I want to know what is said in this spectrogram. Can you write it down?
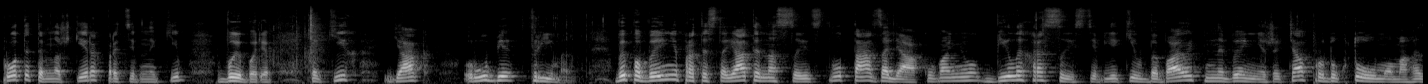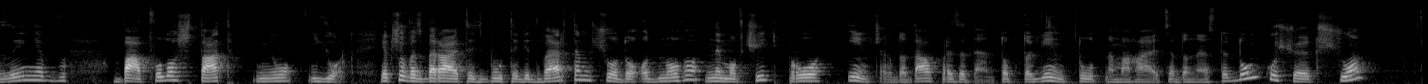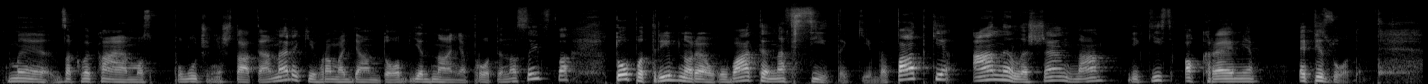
проти темношкірих працівників виборів, таких як Рубі Фрімен. Ви повинні протистояти насильству та залякуванню білих расистів, які вбивають невинні життя в продуктовому магазині в Баффало, штат Нью-Йорк. Якщо ви збираєтесь бути відвертим щодо одного, не мовчіть про інших, додав президент. Тобто він тут намагається донести думку, що якщо ми закликаємо Сполучені Штати Америки, громадян до об'єднання проти насильства, то потрібно реагувати на всі такі випадки, а не лише на якісь окремі епізоди.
